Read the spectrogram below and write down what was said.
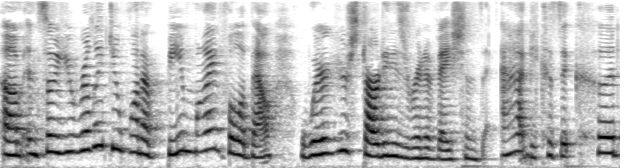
Um, and so you really do want to be mindful about where you're starting these renovations at because it could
